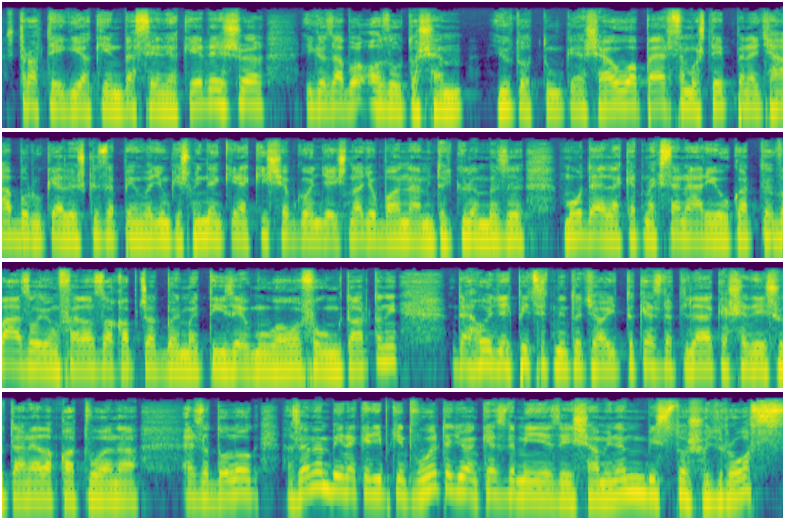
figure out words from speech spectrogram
stratégiát stratégiaként beszélni a kérdésről, igazából azóta sem jutottunk el sehova. Persze most éppen egy háború kellős közepén vagyunk, és mindenkinek kisebb gondja is nagyobb annál, mint hogy különböző modelleket, meg szenáriókat vázoljon fel azzal kapcsolatban, hogy majd tíz év múlva hol fogunk tartani, de hogy egy picit, mint hogyha itt a kezdeti lelkesedés után elakadt volna ez a dolog. Az MNB-nek egyébként volt egy olyan kezdeményezése, ami nem biztos, hogy rossz,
